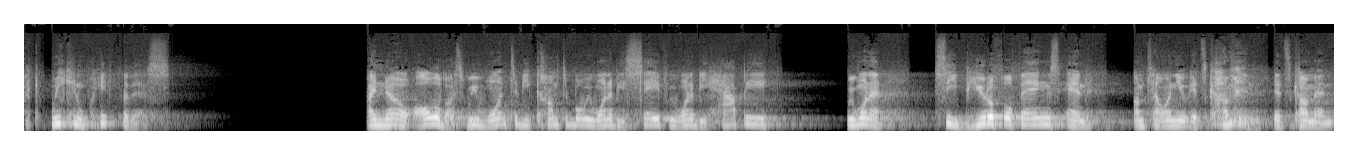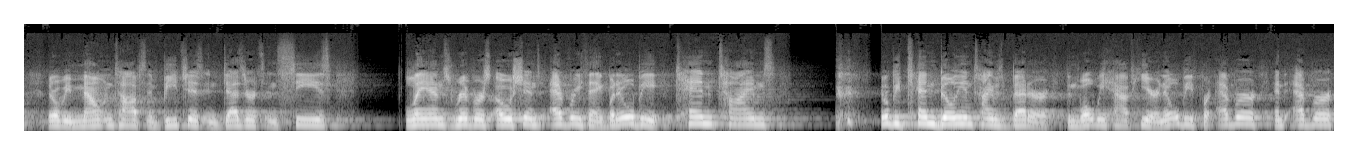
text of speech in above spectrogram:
Like, we can wait for this. I know all of us, we want to be comfortable, we want to be safe, we want to be happy, we want to see beautiful things, and I'm telling you, it's coming. It's coming. There will be mountaintops and beaches and deserts and seas, lands, rivers, oceans, everything, but it will be 10 times. It'll be 10 billion times better than what we have here. And it will be forever and ever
